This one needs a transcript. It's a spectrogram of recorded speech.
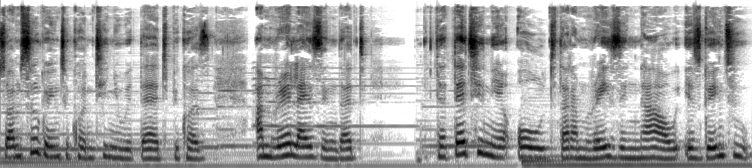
So i'm still going to continue with that because i'm realizing that the 13 year old that i'm raising now is going to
